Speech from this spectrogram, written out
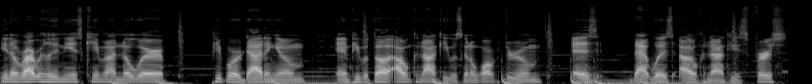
You know, Robert Helenius came out of nowhere. People were doubting him, and people thought Adam Kownacki was going to walk through him, as that was Adam Kownacki's first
